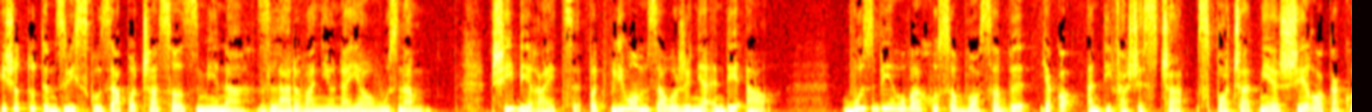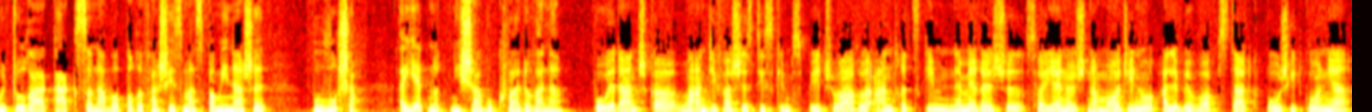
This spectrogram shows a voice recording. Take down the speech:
Hiž o tutem zwisku započaso zmiena zladowaniu na jeho wuznam. Přibierajce pod wpływem założenia NDR wuzbiehowachu so wosoby jako antifaszystcza. Spoczatnie szeroka kultura, kak so na wopory faszyzma spominaše, buwusza, a jednotnisza wukładowana. Bojedančka w antifaszystyskim speczuaru Andryckim nemiereše so jenož na modzinu, ale by w obstatk požitkonia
